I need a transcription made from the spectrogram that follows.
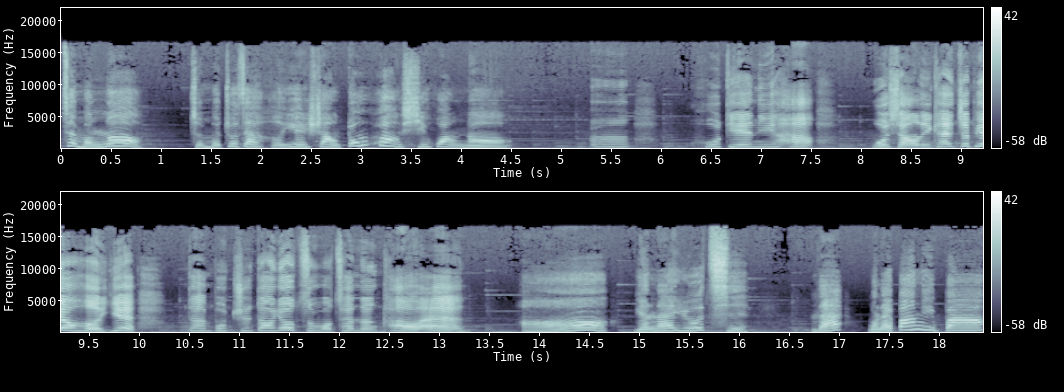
怎么了？怎么坐在荷叶上东晃西晃呢？嗯。蝴蝶你好，我想离开这片荷叶，但不知道要怎么才能靠岸。哦，原来如此，来，我来帮你吧，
